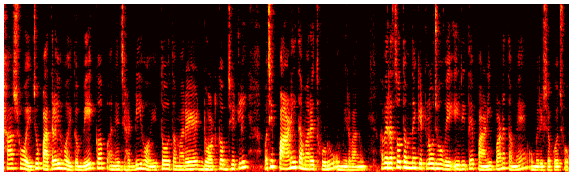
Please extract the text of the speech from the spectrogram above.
છાશ હોય, જો પાતળી હોય તો બે કપ અને જાડી હોય તો તમારે દોઢ કપ જેટલી, પછી પાણી તમારે થોડું ઉમેરવાનું. હવે રસો તમને કેટલો જોવે એ રીતે પાણી પણ તમે ઉમેરી શકો છો.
